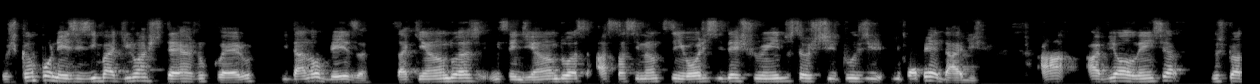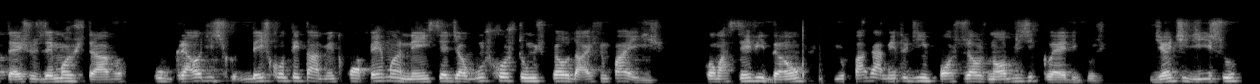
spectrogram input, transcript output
Os camponeses invadiram as terras do clero e da nobreza, saqueando-as, incendiando-as, assassinando senhores e destruindo seus títulos de, de propriedades. A, a violência dos protestos demonstrava o grau de descontentamento com a permanência de alguns costumes feudais no país, como a servidão e o pagamento de impostos aos nobres e clérigos. Diante disso,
